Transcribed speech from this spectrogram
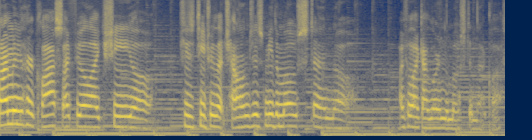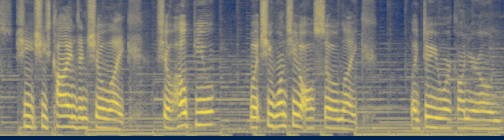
I'm in her class, I feel like she, uh, she's a teacher that challenges me the most and uh, I feel like I learn the most in that class. She, she's kind and she'll like, she'll help you, but she wants you to also like, like do your work on your own.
